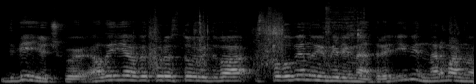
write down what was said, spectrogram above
двієчкою, але я використовую 2,5 мм і він нормально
